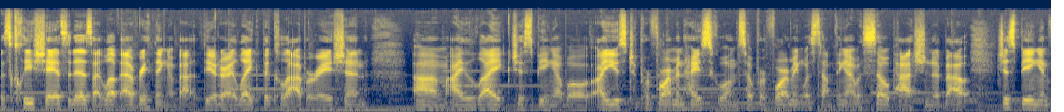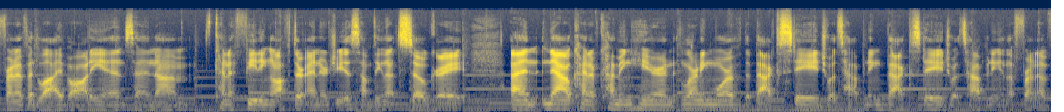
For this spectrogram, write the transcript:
as cliche as it is, I love everything about theater. I like the collaboration. Um, I like just being able, I used to perform in high school and so performing was something I was so passionate about. Just being in front of a live audience and um, kind of feeding off their energy is something that's so great. And now kind of coming here and learning more of the backstage, what's happening backstage, what's happening in the front of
